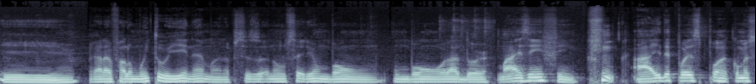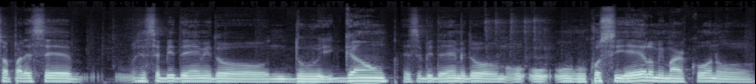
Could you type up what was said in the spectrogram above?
E, cara, eu falo muito i, né, mano? Eu preciso, eu não seria um bom, um bom orador. Mas enfim. Aí depois, porra, começou a aparecer. Recebi DM do, do Igão, recebi DM do. O, o, o Cocielo me marcou no,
